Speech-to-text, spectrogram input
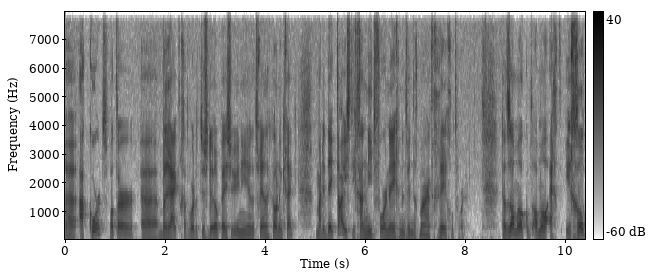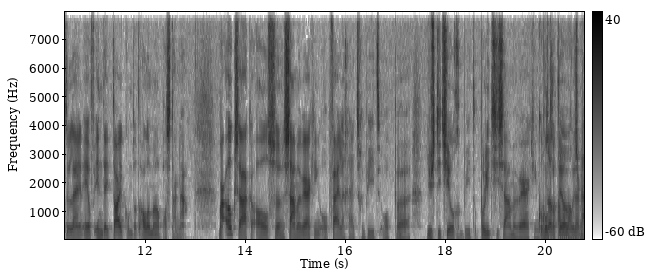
uh, akkoord wat er uh, bereikt gaat worden tussen de Europese Unie en het Verenigd Koninkrijk. Maar de details die gaan niet voor 29 maart geregeld worden. Dat is allemaal, komt allemaal echt in grote lijn, eh, of in detail komt dat allemaal pas daarna. Maar ook zaken als uh, samenwerking op veiligheidsgebied, op uh, justitieel gebied, op politiesamenwerking, contraterrorisme.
